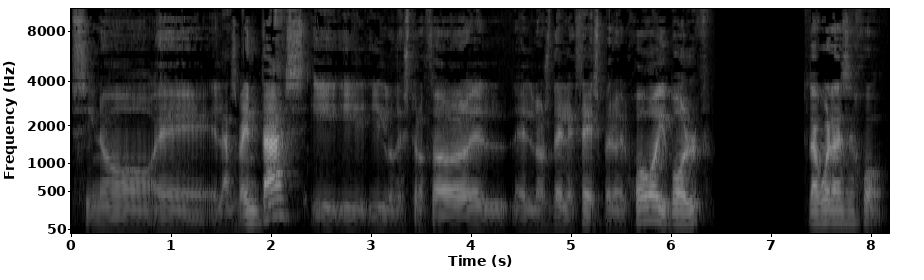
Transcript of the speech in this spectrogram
sino eh, las ventas y, y- y lo destrozó el- el- los DLCs, pero el juego Evolve, ¿tú te acuerdas de ese juego,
